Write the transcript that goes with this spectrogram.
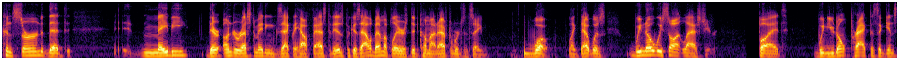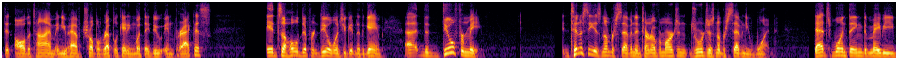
concerned that maybe they're underestimating exactly how fast it is because Alabama players did come out afterwards and say, "Whoa!" Like that was we know we saw it last year, but when you don't practice against it all the time and you have trouble replicating what they do in practice, it's a whole different deal once you get into the game. Uh, the deal for me, Tennessee is number seven in turnover margin. Georgia is number seventy-one. That's one thing to maybe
